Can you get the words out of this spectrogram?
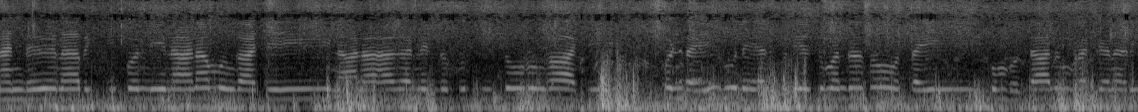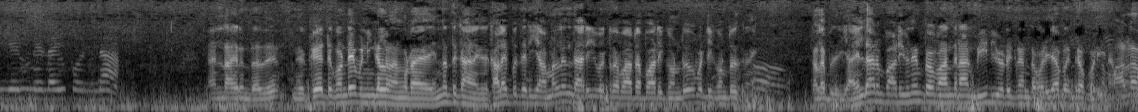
நண்டு நறுக்கி பொன்னி நாணமும் காட்சி நாளாக நின்று குத்தி சோறும் காட்சி கொண்டை குலையல் சுமந்த சோத்தை. கும்பிட்டாலும் பிரச்சனடி என் நிலை பொன்னா. நல்லா இருந்தது. இங்கே கேட்டுக்கொண்டே இப்போ நீங்கள் கூட என்னத்துக்கான களைப்பு தெரியாமல் இந்த அறிவு வெற்ற பாட்டை பாடிக்கொண்டு பட்டி கொண்டு இருக்கிறேன். களைப்பு தெரியும் எல்லாரும் பாடிவினே இப்போ வந்து நான் வீடியோ எடுக்கிறபடியா வைக்கப்படுகிறேன் மழை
